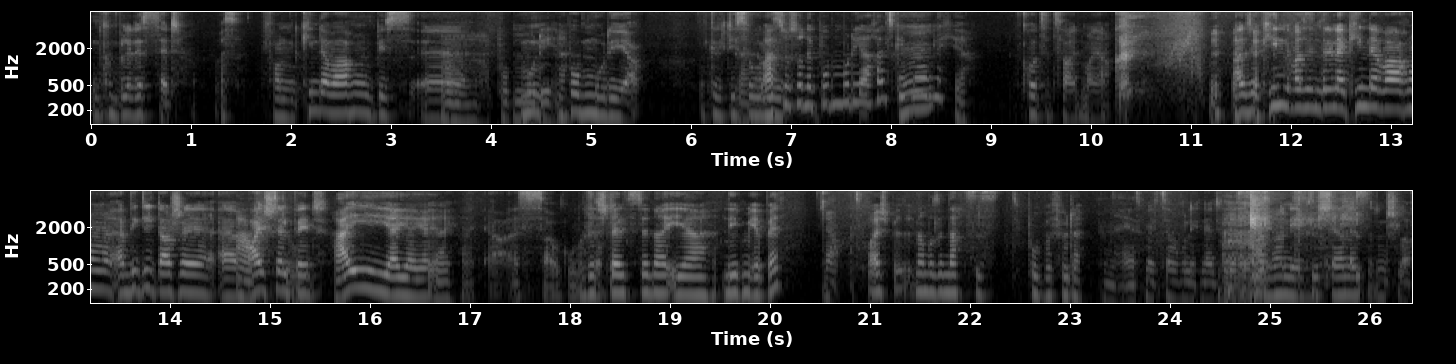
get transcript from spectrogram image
ein komplettes Set. Von Kinderwagen bis äh, Äh, Puppenmutti. Mu- Puppenmutti, ja. So Ja. eine Warst du so eine Puppenmutti auch als Mhm. Kind eigentlich? Ja. kurze Zeit mal, ja. Also kind, was ist denn drin? Ein Kinderwagen, eine Wickeltasche, ein Ach, Beistellbett. Hei, ja, ja, ja, ja. Ja, das ist sau gut. Und das stellst du dann ihr neben ihr Bett Ja. als Beispiel. Dann muss sie nachts das, die Puppe füttern. Nee, das möchte sie hoffentlich nicht. Sie einfach neben sich und lässt sie den Schlaf.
